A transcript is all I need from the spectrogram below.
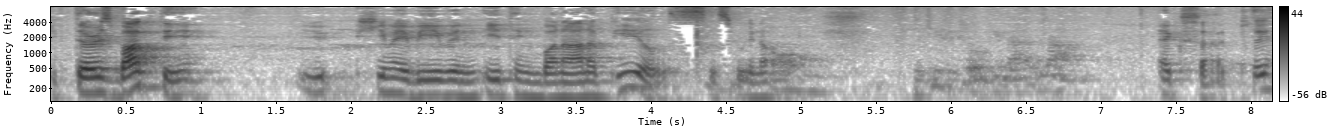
if there is bhakti, you, he may be even eating banana peels, as we know. Exactly.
